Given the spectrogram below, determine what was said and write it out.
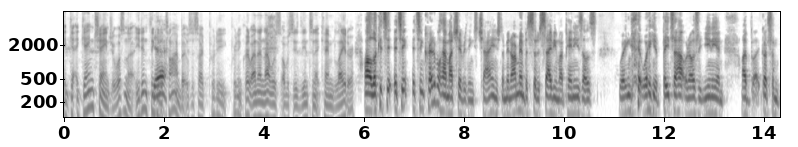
A, a, game changer, wasn't it? You didn't think yeah. at the time, but it was just like pretty pretty incredible. And then that was obviously the internet came later. Oh, look, it's it's it's incredible how much everything's changed. I mean, I remember sort of saving my pennies. I was working working at Pizza Hut when I was at uni, and I got some.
